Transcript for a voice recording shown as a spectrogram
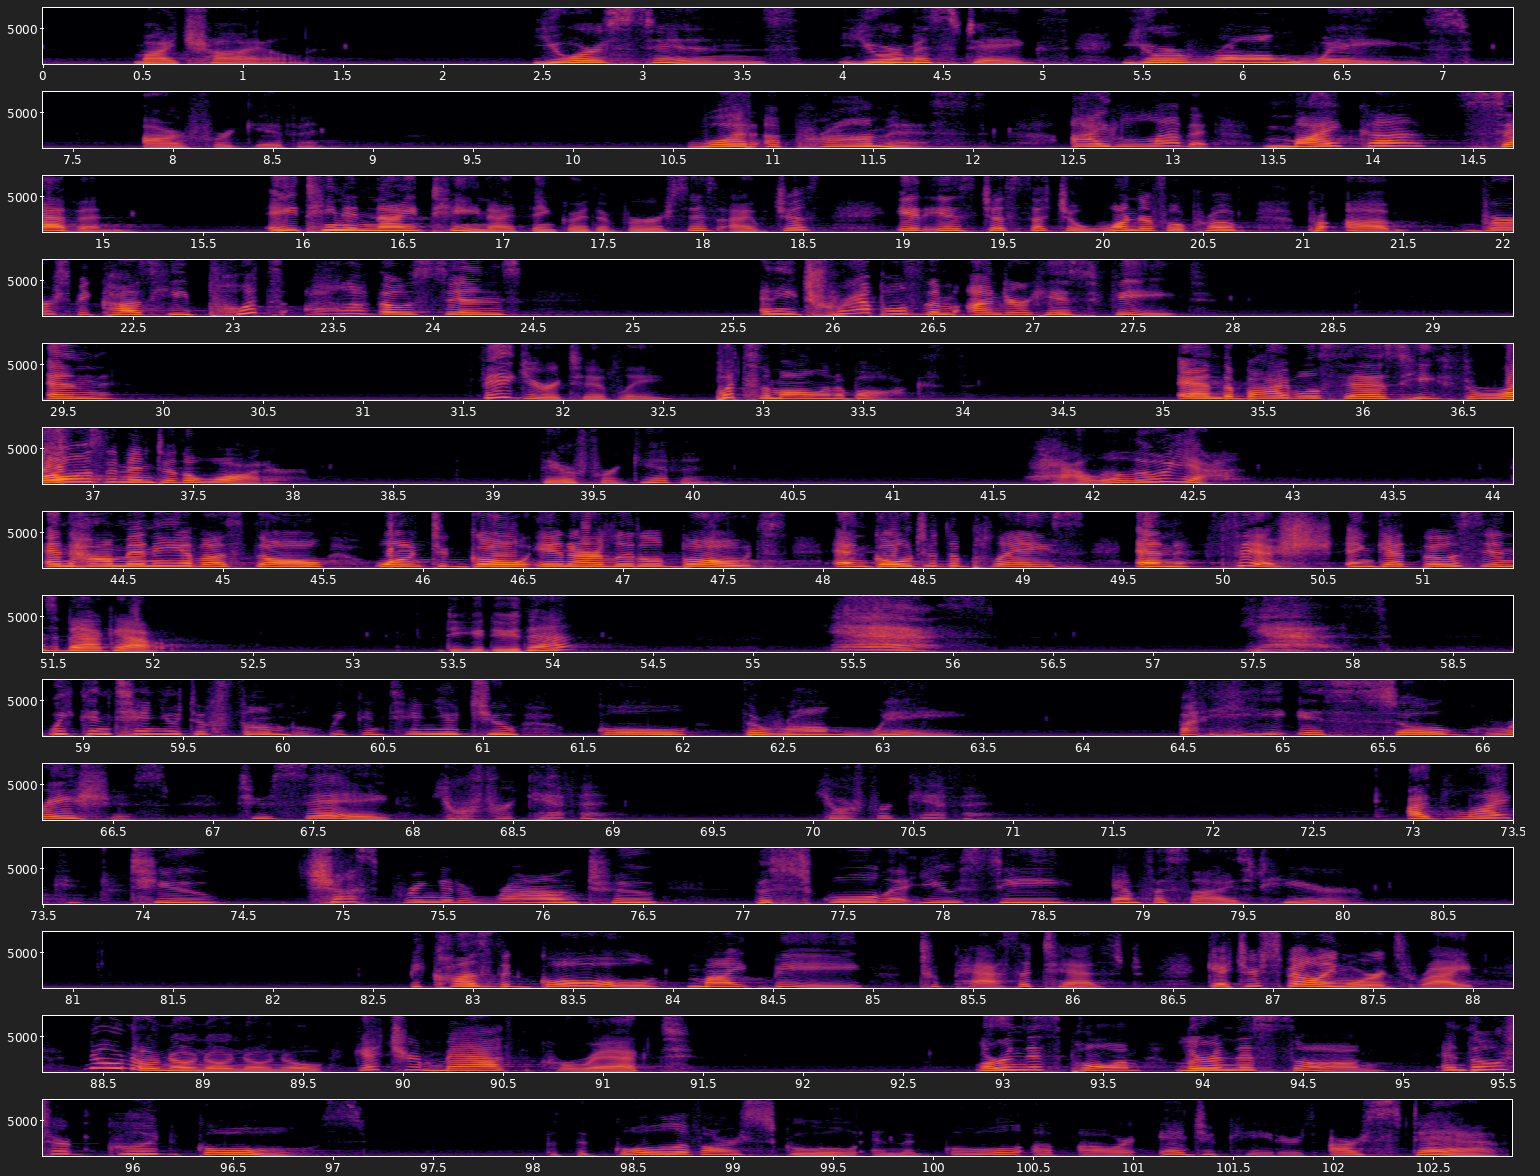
My child, your sins, your mistakes, your wrong ways are forgiven. What a promise. I love it. Micah 7, 18 and 19, I think, are the verses. I just, it is just such a wonderful pro, pro, uh, verse because he puts all of those sins and he tramples them under his feet. And figuratively, puts them all in a box. And the Bible says he throws them into the water. They're forgiven. Hallelujah. And how many of us, though, want to go in our little boats and go to the place and fish and get those sins back out? Do you do that? Yes. Yes. We continue to fumble, we continue to go the wrong way. But he is so gracious to say, You're forgiven. You're forgiven. I'd like to just bring it around to the school that you see emphasized here. Because the goal might be to pass a test, get your spelling words right. No, no, no, no, no, no. Get your math correct learn this poem, learn this song, and those are good goals. But the goal of our school and the goal of our educators, our staff,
